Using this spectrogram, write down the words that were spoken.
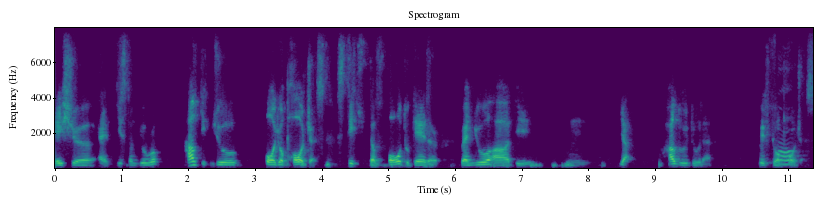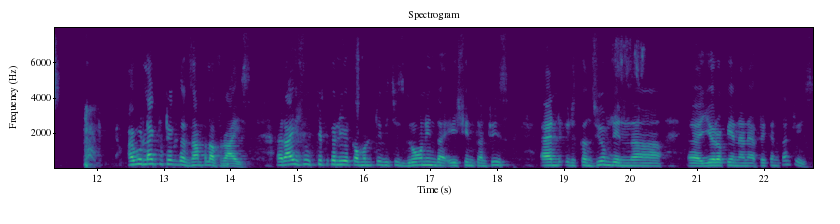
Asia, and Eastern Europe? How did you or your projects stitch them all together when you are the, mm, yeah, how do you do that with your so projects? I would like to take the example of rice. Rice is typically a commodity which is grown in the Asian countries and it is consumed in uh, uh, European and African countries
